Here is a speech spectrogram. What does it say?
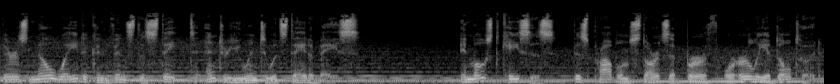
there is no way to convince the state to enter you into its database. In most cases, this problem starts at birth or early adulthood,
